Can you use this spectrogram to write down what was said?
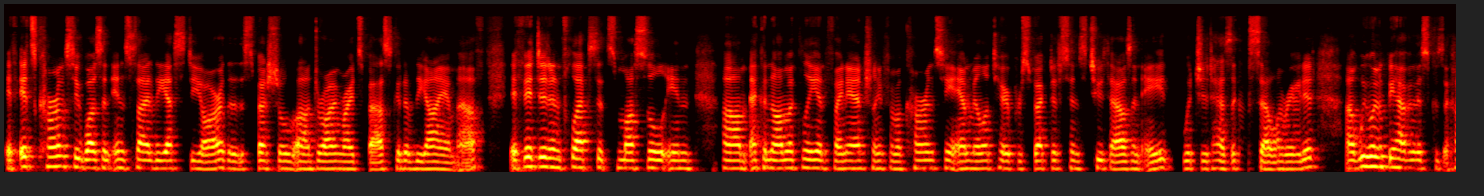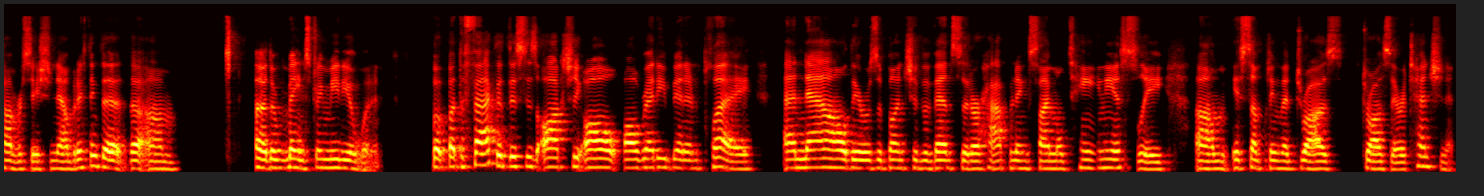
if its currency wasn't inside the SDR, the, the special uh, drawing rights basket of the IMF. If it didn't flex its muscle in um, economically and financially from a currency and military perspective since 2008, which it has accelerated, uh, we wouldn't be having this conversation now. But I think that the um, uh, the mainstream media wouldn't but but the fact that this has actually all already been in play and now there was a bunch of events that are happening simultaneously um, is something that draws draws their attention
